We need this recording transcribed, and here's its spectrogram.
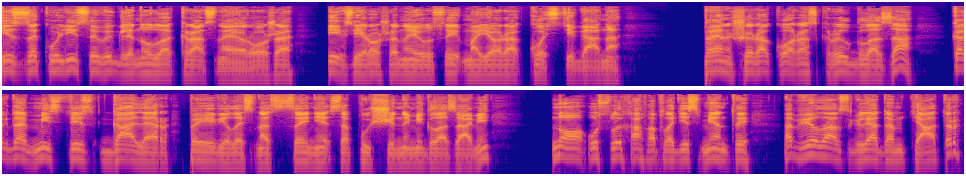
Из-за кулисы выглянула красная рожа и взъерошенные усы майора Костигана. Пен широко раскрыл глаза, когда мистерис Галлер появилась на сцене с опущенными глазами, но, услыхав аплодисменты, обвела взглядом театр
